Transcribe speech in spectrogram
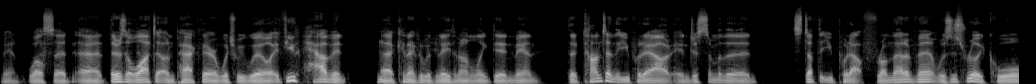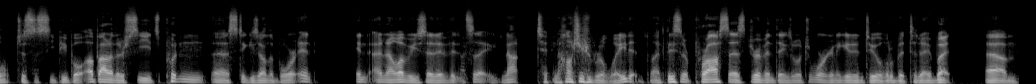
Man, well said. Uh, there's a lot to unpack there, which we will. If you haven't hmm. uh, connected with Nathan on LinkedIn, man, the content that you put out and just some of the stuff that you put out from that event was just really cool just to see people up out of their seats putting uh, stickies on the board and and, and I love what you said if it's like not technology related like these are process driven things which we're going to get into a little bit today but um,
